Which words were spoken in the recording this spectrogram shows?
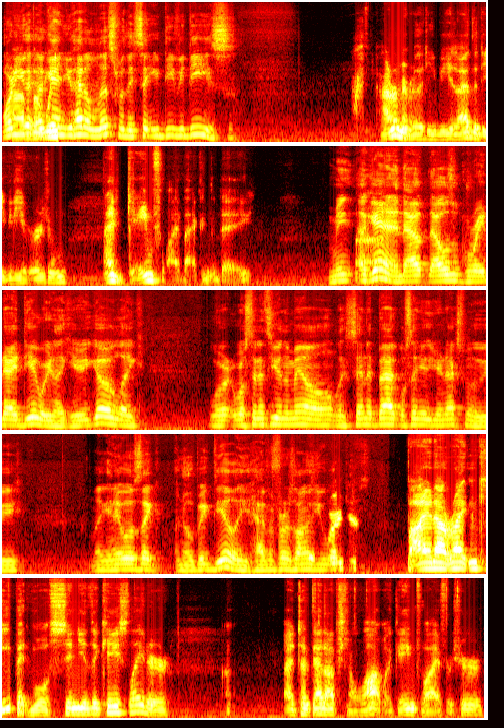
Or Uh, you, but again, we- you had a list where they sent you DVDs. I remember the DVDs. I had the DVD version. I had GameFly back in the day. I mean, Uh, again, and that that was a great idea. Where you're like, "Here you go, like, we're, we'll send it to you in the mail. Like, send it back. We'll send you your next movie." Like, and it was like no big deal. You have it for as long as you want. Or just buy it outright and keep it, and we'll send you the case later. I took that option a lot with GameFly for sure.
